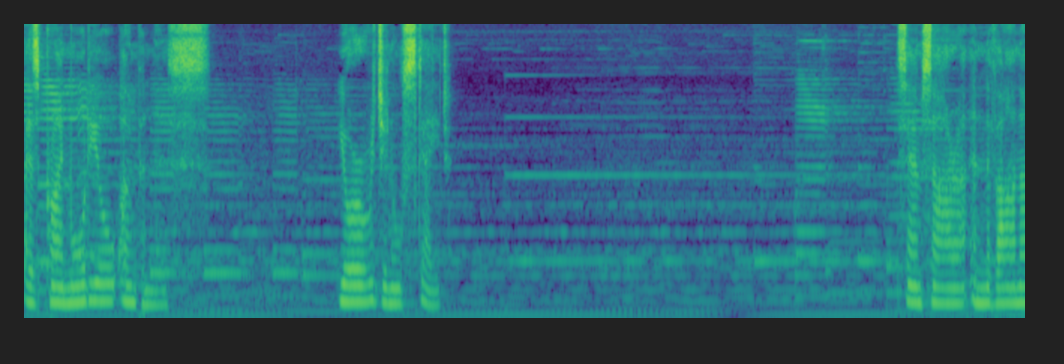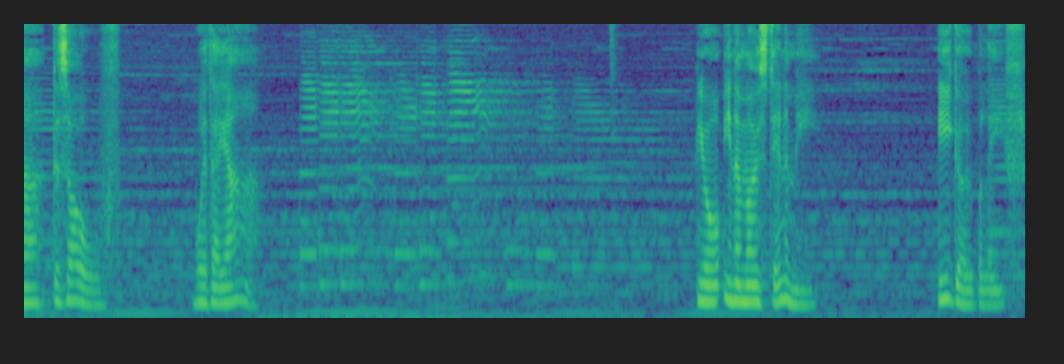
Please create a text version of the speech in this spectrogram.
as primordial openness, your original state. Samsara and nirvana dissolve where they are. Your innermost enemy, ego belief,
